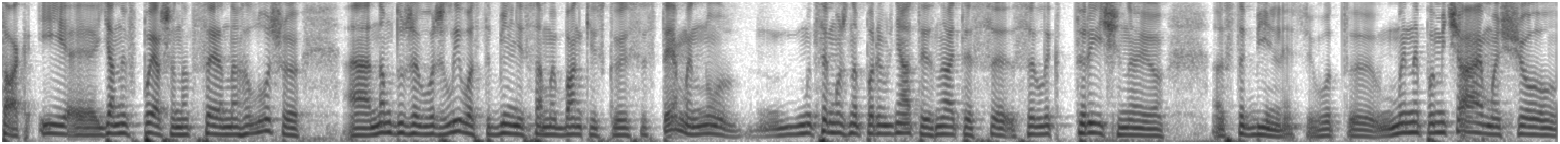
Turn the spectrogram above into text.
Так, і е, я не вперше на це наголошую. Нам дуже важлива стабільність саме банківської системи. Ну, це можна порівняти, знаєте, з, з електричною стабільністю. От е, ми не помічаємо, що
